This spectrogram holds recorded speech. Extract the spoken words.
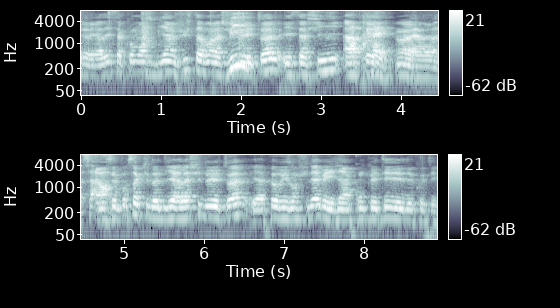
j'ai regardé, ça commence bien juste avant la chute Oui. de l'étoile et ça finit après. Après, Ouais. ouais, voilà, ça, Donc alors- c'est pour ça que tu dois dire la chute de l'étoile et après Horizon Funèbre et il vient compléter les deux côtés.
